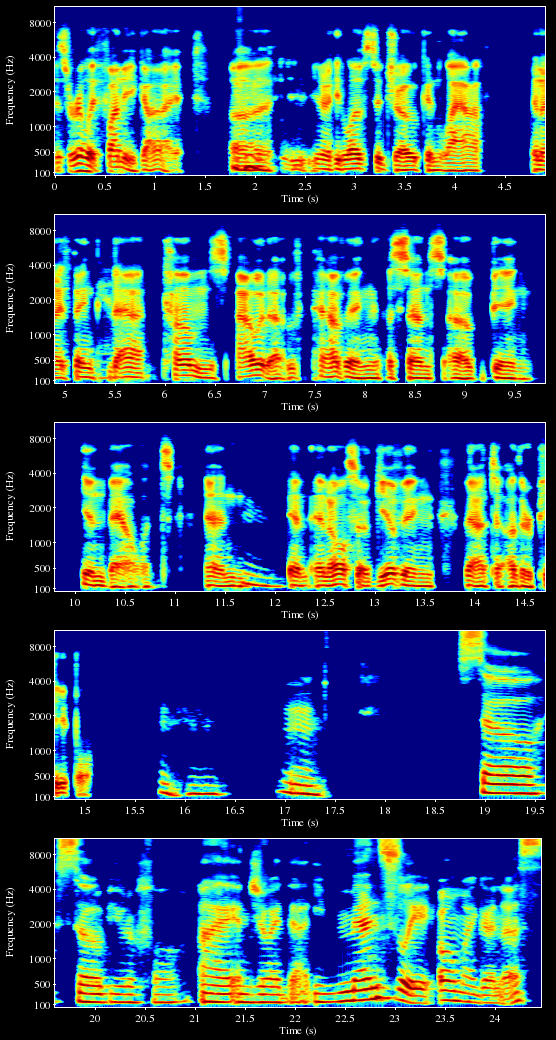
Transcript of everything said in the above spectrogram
is a really funny guy. Uh, mm-hmm. you know, he loves to joke and laugh, and I think yeah. that comes out of having a sense of being in balance and mm. and and also giving that to other people. Mm-hmm. Mm. So, so beautiful. I enjoyed that immensely. Oh my goodness.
